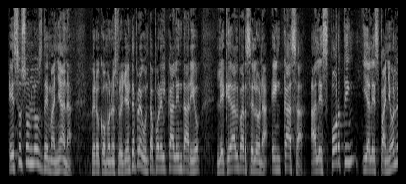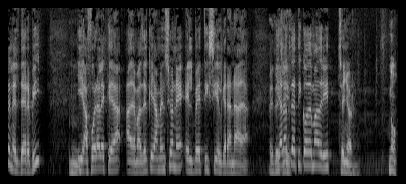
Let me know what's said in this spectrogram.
Esos son los de mañana. Pero como nuestro oyente pregunta por el calendario, le queda al Barcelona en casa, al Sporting y al Español en el derby. Mm. Y afuera le queda, además del que ya mencioné, el Betis y el Granada. y al Atlético de Madrid, señor. No,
